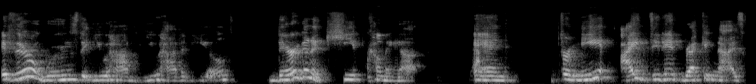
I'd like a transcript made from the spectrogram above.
If there are wounds that you have you haven't healed, they're going to keep coming up. And for me, I didn't recognize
